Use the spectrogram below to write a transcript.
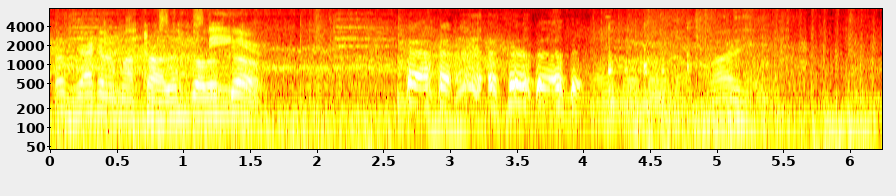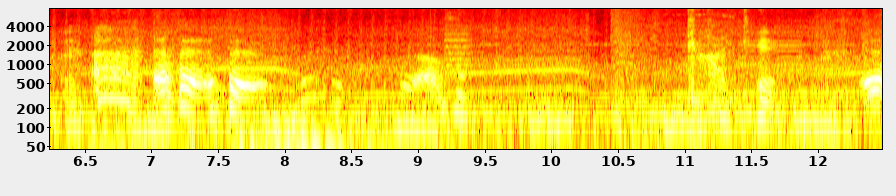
Stop jacking on my car. Let's go. Let's go. I ain't gonna no money. God damn. We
